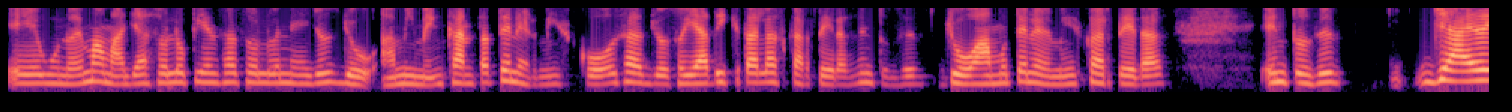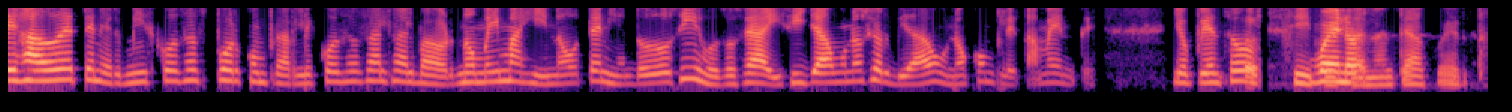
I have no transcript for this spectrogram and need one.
eh, uno de mamá ya solo piensa solo en ellos, yo a mí me encanta tener mis cosas, yo soy adicta a las carteras, entonces yo amo tener mis carteras, entonces ya he dejado de tener mis cosas por comprarle cosas al Salvador, no me imagino teniendo 2 hijos, o sea, ahí sí ya uno se olvida de uno completamente. Yo pienso Entonces, sí, bueno, totalmente de acuerdo.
